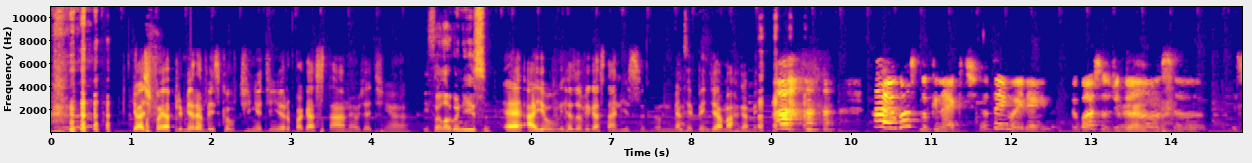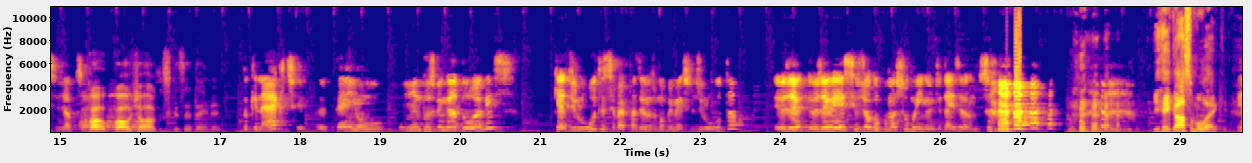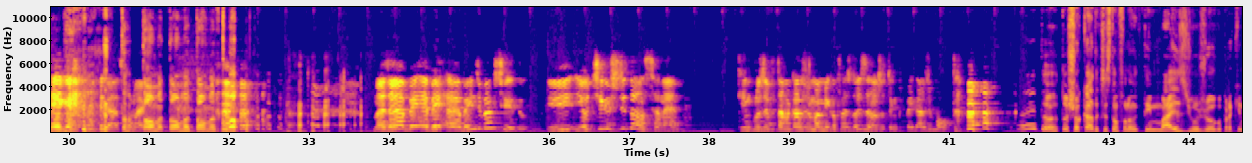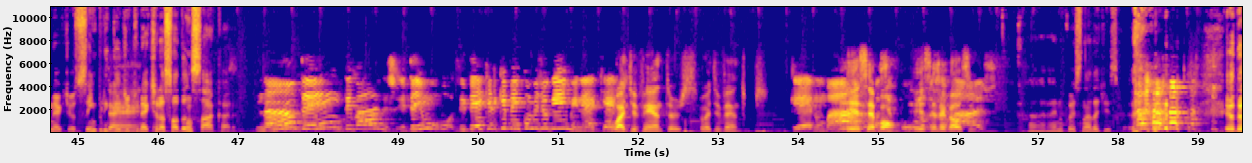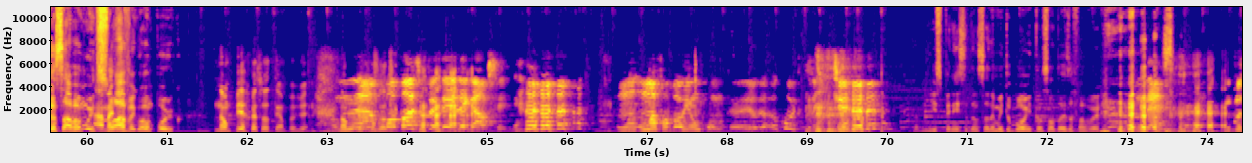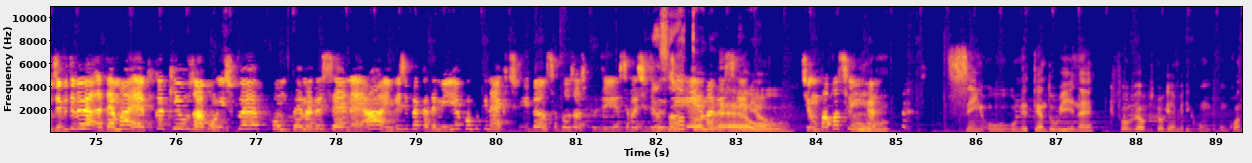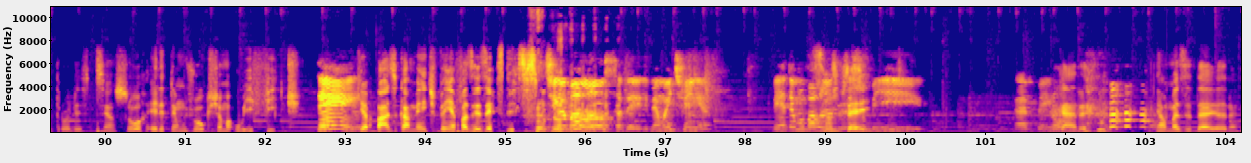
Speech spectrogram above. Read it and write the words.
Eu acho que foi a primeira vez que eu tinha dinheiro pra gastar, né? Eu já tinha. E foi logo nisso. É, aí eu resolvi gastar nisso. Eu me arrependi amargamente. Ah, eu gosto do Kinect. Eu tenho ele ainda. Eu gosto de É. dança, esses jogos Qual, qual jogos que você tem nele? do Kinect. Eu tenho um dos Vingadores, que é de luta, e você vai fazendo os movimentos de luta. Eu, eu gerei esse jogo com meu sobrinho, de 10 anos. E regaça o moleque. Regaço, To- moleque. Toma, toma, toma, toma. Mas é bem, é bem, é bem divertido. E, e eu tinha esse de dança, né? Que inclusive tá na casa de uma amiga faz dois anos, eu tenho que pegar de volta. É, então, eu tô chocado que vocês estão falando que tem mais de um jogo pra Kinect. Eu sempre entendi Tem, que Kinect tem. era só dançar, cara. Não, tem, tem vários. E tem, o, e tem aquele que vem com videogame, né? Que é, O Adventures. O Adventures. Que é num bar. Esse é bom, pula, esse é legalzinho. age. Caralho, não conheço nada disso, cara. eu dançava muito, Ah, mas- suava igual um porco. Não perca seu tempo, Eugênio. Não, perca Não, seu po- tempo. pode se perder, é legal sim. um, um a favor e um contra. Eu, eu, eu curto Kinect. A minha experiência dançando é muito boa, então são dois a favor. né? Inclusive teve até uma época que usavam isso pra, pra emagrecer, né? Ah, em vez de ir pra academia, compra o Kinect e dança duas horas por dia, você vai se divertir Exato, e olha. emagrecer. É, o, Tinha um papo assim. o- sim, o, o Nintendo Wii, né? Que foi o videogame com, com controle sensor. Ele tem um jogo que chama Wii Fit. Tem! Que é basicamente venha fazer exercícios. Tinha a balança dele, minha mãe tinha. Vem até uma balança pra você subir. É bem louco. Cara, é umas ideias, né?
